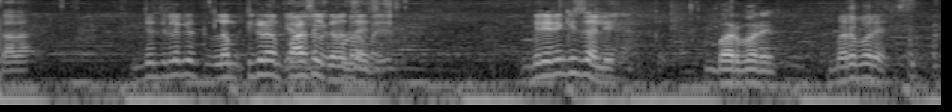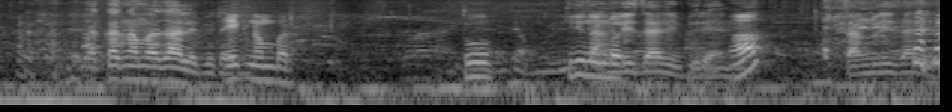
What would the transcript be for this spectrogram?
दादा. ते तिला की लम- तिकडं पार्सल करत जायचं. बिर्याणी किती झाली? बरोबर आहे. बरोबर आहे. एकच नंबर झाले बिर्याणी. एक नंबर. तू? किती नंबर? चांगली झाली बिर्याणी. हां? चांगली झाली.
